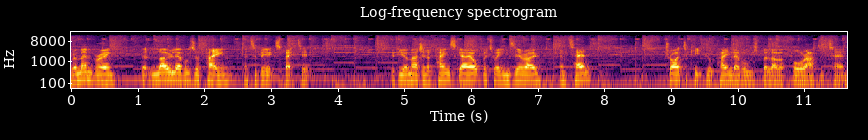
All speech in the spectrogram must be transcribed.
remembering that low levels of pain are to be expected. If you imagine a pain scale between 0 and 10, try to keep your pain levels below a 4 out of 10.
